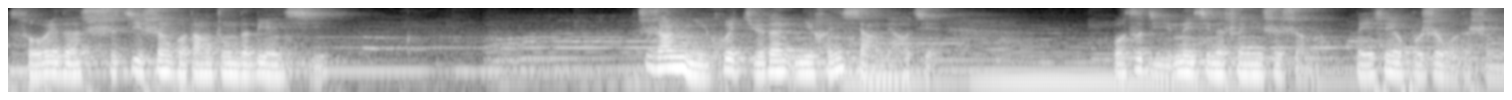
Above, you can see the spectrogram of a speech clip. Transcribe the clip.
所谓的实际生活当中的练习。至少你会觉得你很想了解我自己内心的声音是什么，哪些又不是我的声音。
